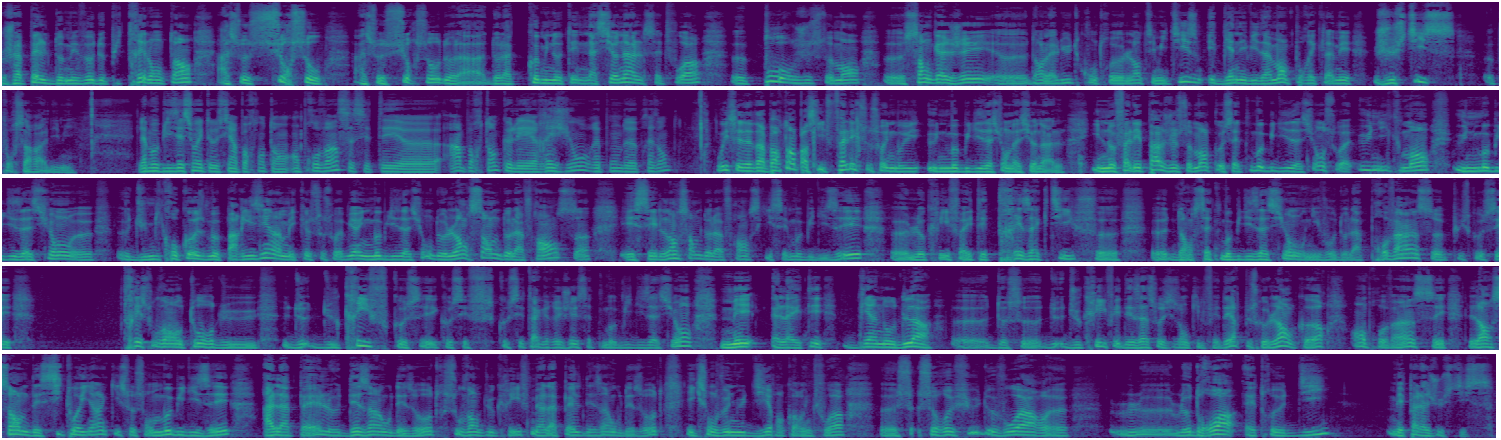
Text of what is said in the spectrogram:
j'appelle de mes voeux depuis très longtemps, à ce sursaut, à ce sursaut de la, communauté nationale cette fois, euh, pour justement euh, s'engager euh, dans la lutte contre l'antisémitisme et bien évidemment pour réclamer justice pour Sarah Halimi. La mobilisation était aussi importante en, province. C'était euh, important que les régions répondent présentes? Oui, c'était important parce qu'il fallait que ce soit une, mobilisation nationale. Il ne fallait pas justement que cette mobilisation soit uniquement une mobilisation euh, euh, du microcosme parisien, mais que ce soit bien une mobilisation de l'ensemble de la France. Et c'est l'ensemble de la France qui s'est mobilisé. Euh, le CRIF a été très actif dans cette mobilisation au niveau de la province, puisque c'est très souvent autour du, du, CRIF que c'est que agrégé cette mobilisation, mais elle a été bien au-delà euh, du, CRIF et des associations qu'il fédère, puisque là encore, en province, c'est l'ensemble des citoyens qui se sont mobilisés à l'appel des uns ou des autres, souvent du CRIF, mais à l'appel des uns ou des autres, et qui sont venus dire encore une fois euh, ce, refus de voir euh, le droit être dit, mais pas la justice.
